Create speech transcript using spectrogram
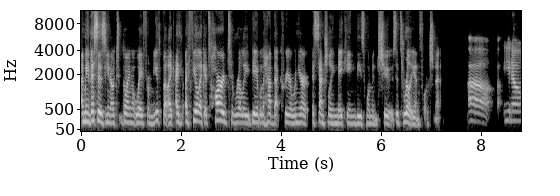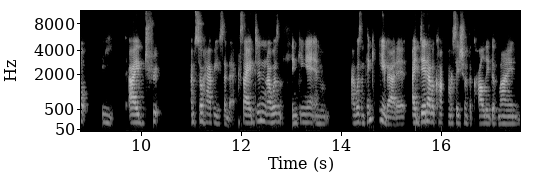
I mean, this is, you know, going away from youth, but like, I, I feel like it's hard to really be able to have that career when you're essentially making these women choose. It's really unfortunate. Uh, you know, I, tr- I'm so happy you said that because I didn't, I wasn't thinking it and I wasn't thinking about it. I did have a conversation with a colleague of mine.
